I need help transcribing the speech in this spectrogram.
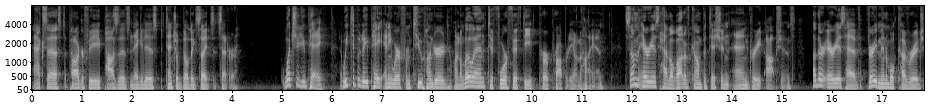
access, topography, positives, negatives, potential building sites, etc. What should you pay? We typically pay anywhere from 200 on the low end to 450 per property on the high end. Some areas have a lot of competition and great options. Other areas have very minimal coverage,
